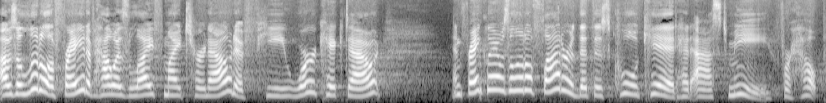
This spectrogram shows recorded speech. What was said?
I was a little afraid of how his life might turn out if he were kicked out. And frankly, I was a little flattered that this cool kid had asked me for help.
